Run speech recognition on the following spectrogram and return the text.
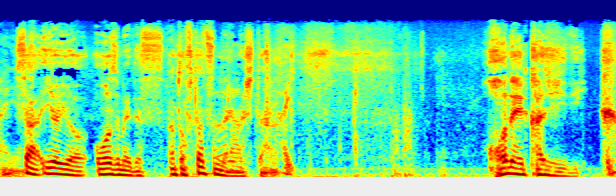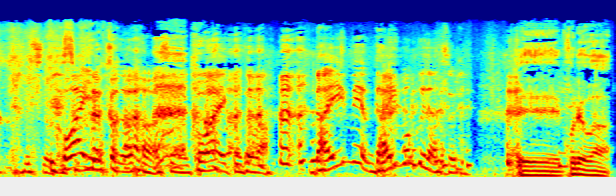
はいさあいよいよ大詰めです。あと2つになりました。はい。骨かじり。怖いよそのその怖い言葉。大名大木だそれ。えーこれは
